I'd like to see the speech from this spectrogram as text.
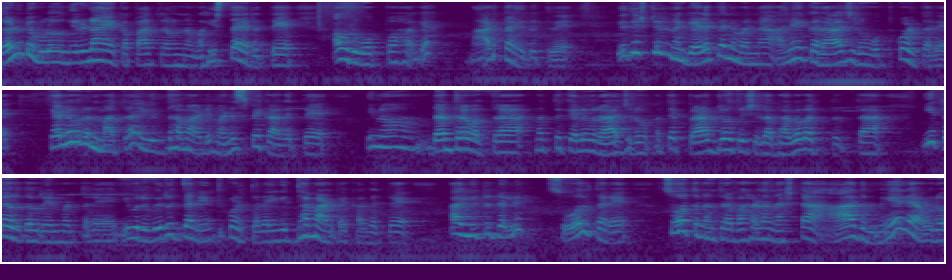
ದಂಡುಗಳು ನಿರ್ಣಾಯಕ ಪಾತ್ರವನ್ನು ವಹಿಸ್ತಾ ಇರುತ್ತೆ. ಅವರು ಒಪ್ಪೋ ಹಾಗೆ ಮಾಡ್ತಾ ಇರುತ್ತವೆ ಯುಧಿಷ್ಠಿರನ ಗೆಳೆತನವನ್ನು ಅನೇಕ ರಾಜರು ಒಪ್ಕೊಳ್ತಾರೆ. ಕೆಲವರನ್ನು ಮಾತ್ರ ಯುದ್ಧ ಮಾಡಿ ಮಣಿಸ್ಬೇಕಾಗತ್ತೆ. ಇನ್ನು ದಂತ್ರವಕ್ತ್ರ ಮತ್ತು ಕೆಲವು ರಾಜರು ಮತ್ತು ಪ್ರಾಗ್ಜ್ಯೋತಿಷದ ಭಗವತ್ತ ಈ ಥರದವ್ರು ಏನು ಮಾಡ್ತಾರೆ? ಇವರು ವಿರುದ್ಧ ನಿಂತ್ಕೊಳ್ತಾರೆ, ಯುದ್ಧ ಮಾಡಬೇಕಾಗತ್ತೆ. ಆ ಯುದ್ಧದಲ್ಲಿ ಸೋಲ್ತಾರೆ. ಸೋತ ನಂತರ ಬಹಳ ನಷ್ಟ ಆದ ಮೇಲೆ ಅವರು,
